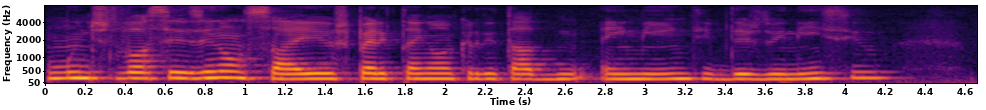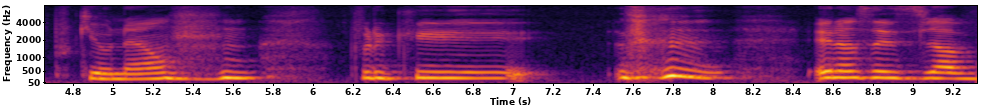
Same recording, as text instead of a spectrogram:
Muitos de vocês eu não sei, eu espero que tenham acreditado em mim, tipo, desde o início, porque eu não, porque eu não sei se já,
